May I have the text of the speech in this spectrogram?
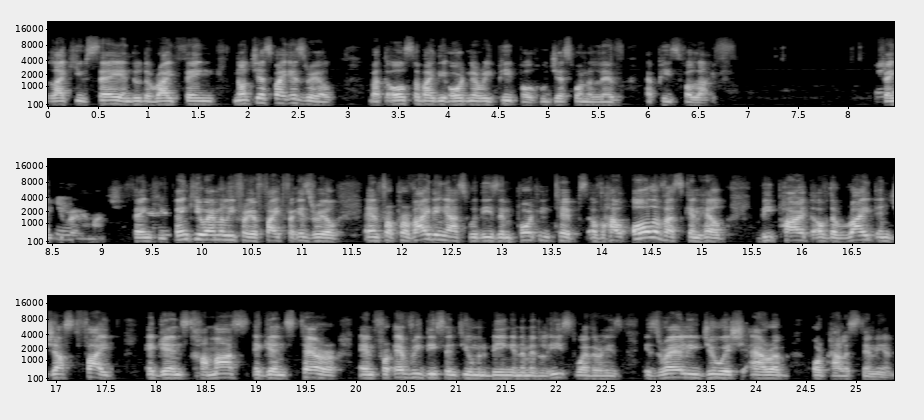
like you say, and do the right thing, not just by Israel, but also by the ordinary people who just want to live a peaceful life. Thank, you. you. very much. Thank you. Thank you, Emily, for your fight for Israel and for providing us with these important tips of how all of us can help be part of the right and just fight against Hamas, against terror, and for every decent human being in the Middle East, whether he's Israeli, Jewish, Arab, or Palestinian.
